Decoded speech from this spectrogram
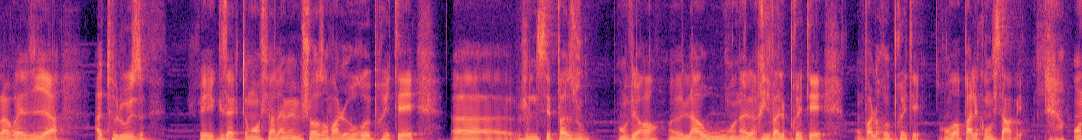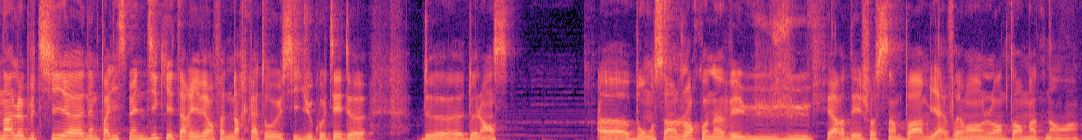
la, vraie vie à, Toulouse vais exactement faire la même chose, on va le reprêter. Euh, je ne sais pas où, on verra. Euh, là où on arrive à le prêter, on va le reprêter. On va pas le conserver. On a le petit euh, Nempalis Mendy qui est arrivé en fin de mercato aussi du côté de, de, Lens. bon, c'est un joueur qu'on avait vu faire des choses sympas, mais il y a vraiment longtemps maintenant. Hein.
